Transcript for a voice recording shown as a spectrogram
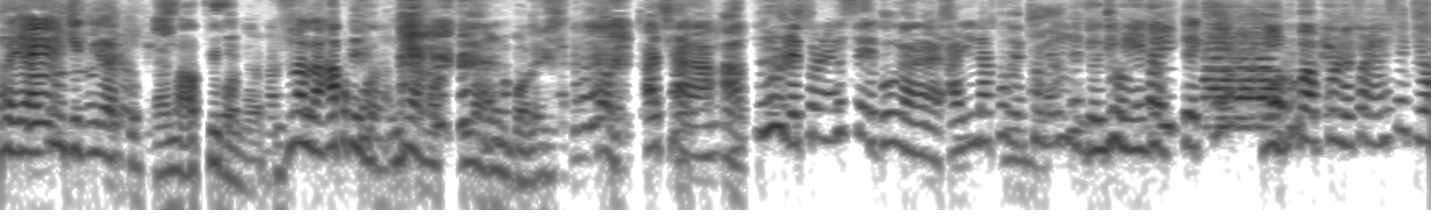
ভাইয়া আপনি জিজ্ঞাসা করুন। আপনি বলেন না না আপনি বলেন না, না, না, আপনি বলেন। আচ্ছা আপুর রেফারেন্সে এবং আইন আপুর রেফারেন্সে দুজনেই দেখে ইবু আপুর রেফারেন্সে কেউ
